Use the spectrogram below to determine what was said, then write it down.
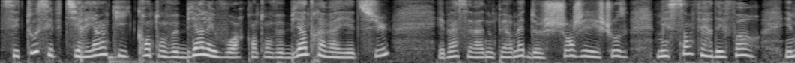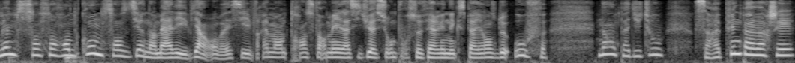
C'est tous ces petits riens qui, quand on veut bien les voir, quand on veut bien travailler dessus, et eh ben ça va nous permettre de changer les choses, mais sans faire d'efforts et même sans s'en rendre compte, sans se dire non mais allez viens, on va essayer vraiment de transformer la situation pour se faire une expérience de ouf. Non, pas du tout. Ça aurait pu ne pas marcher,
